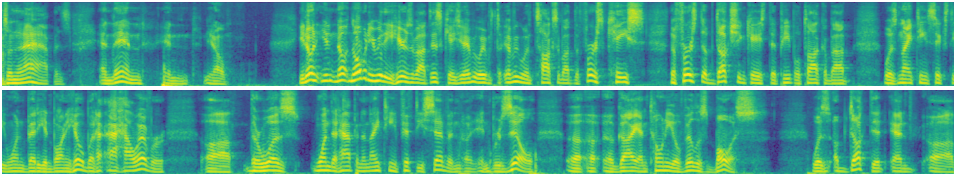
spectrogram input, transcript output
So then that happens, and then and you know you don't you know nobody really hears about this case. Everyone everyone talks about the first case the first abduction case that people talk about was 1961 betty and barney hill. But however uh, there was one that happened in 1957 uh, in brazil. Uh, a, a, guy antonio villas boas was abducted and uh,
